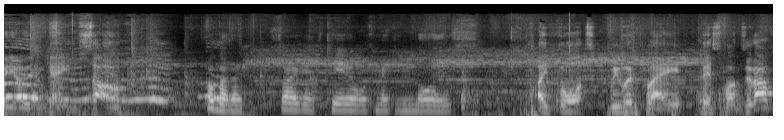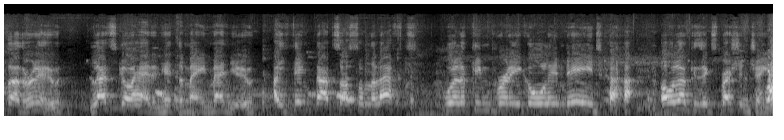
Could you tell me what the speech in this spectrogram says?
videos and games. So, Oh my gosh, sorry guys, Tato was making noise. I thought we would play this one. So without further ado, let's go ahead and hit the main menu. I think that's us on the left. We're looking pretty cool indeed. oh, look, his expression changes.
